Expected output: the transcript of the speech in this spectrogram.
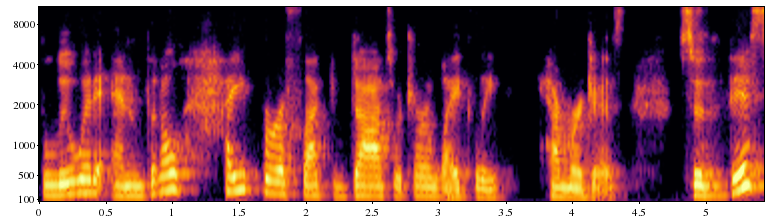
fluid and little hyperreflective dots, which are likely hemorrhages. So this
